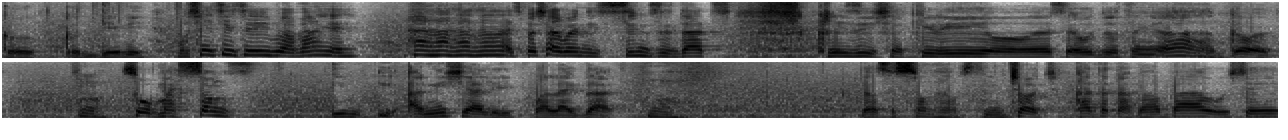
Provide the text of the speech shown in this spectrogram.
Good, good David. But ṣé títí bàbá yẹn, ha, ha, ha, ha, especially when he sings in that crazy Shakiri or ẹsẹ̀ odò thing. Ah, God. So my songs initially were like that. There was a song I was in church. Kátàtà bàbá ò ṣe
